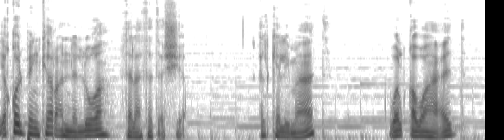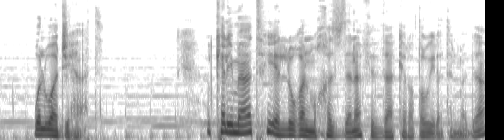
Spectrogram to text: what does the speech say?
يقول بنكر أن اللغة ثلاثة أشياء الكلمات والقواعد والواجهات. الكلمات هي اللغة المخزنة في الذاكرة طويلة المدى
